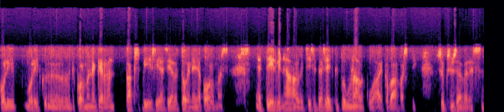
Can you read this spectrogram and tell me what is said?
oli, oli kolmannen kerran kaksi biisiä siellä, toinen ja kolmas. Että Irvinhän hallitsi sitä 70-luvun alkua aika vahvasti syksyn sävelessä.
